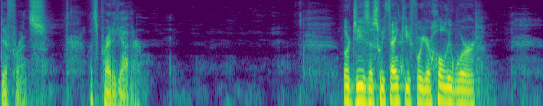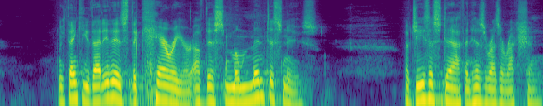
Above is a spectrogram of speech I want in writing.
difference. Let's pray together. Lord Jesus, we thank you for your holy word. We thank you that it is the carrier of this momentous news of Jesus' death and his resurrection.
